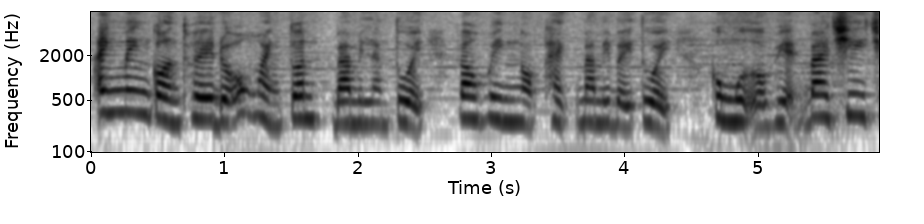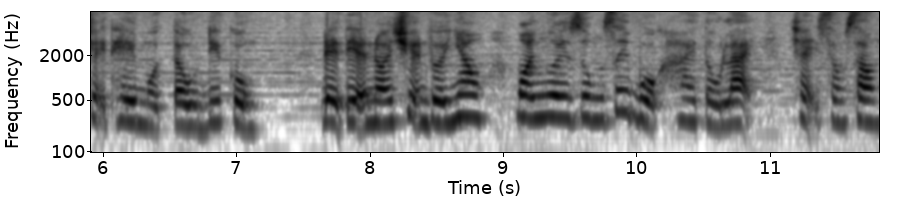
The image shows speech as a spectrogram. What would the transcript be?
Anh Minh còn thuê Đỗ Hoành Tuân, 35 tuổi, và Huỳnh Ngọc Thạch, 37 tuổi, cùng ngụ ở huyện Ba Chi chạy thêm một tàu đi cùng. Để tiện nói chuyện với nhau, mọi người dùng dây buộc hai tàu lại, chạy song song.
